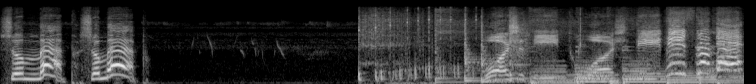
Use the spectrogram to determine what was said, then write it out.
说 map，说 map。我是地图，我是地图。He's the map,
